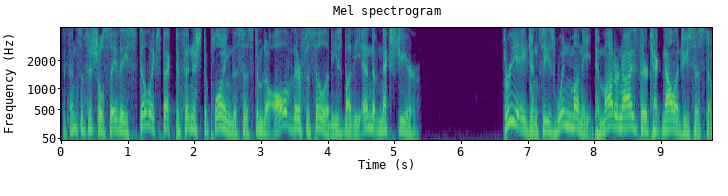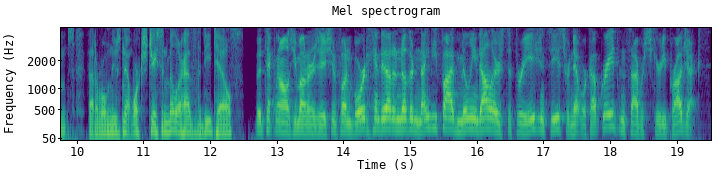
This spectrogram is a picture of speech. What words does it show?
Defense officials say they still expect to finish deploying the system to all of their facilities by the end of next year. Three agencies win money to modernize their technology systems. Federal News Network's Jason Miller has the details. The Technology Modernization Fund Board handed out another $95 million to three agencies for network upgrades and cybersecurity projects.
